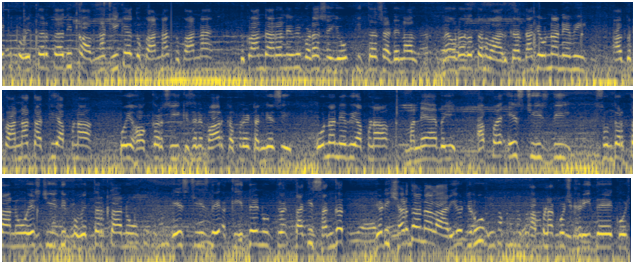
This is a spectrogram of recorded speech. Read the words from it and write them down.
ਇੱਕ ਪਵਿੱਤਰਤਾ ਦੀ ਭਾਵਨਾ ਠੀਕ ਹੈ, ਦੁਕਾਨਾਂ ਦੁਕਾਨਾਂ ਦੁਕਾਨਦਾਰਾਂ ਨੇ ਵੀ ਬੜਾ ਸਹਿਯੋਗ ਕੀਤਾ ਸਾਡੇ ਨਾਲ। ਮੈਂ ਉਹਨਾਂ ਦਾ ਧੰਨਵਾਦ ਕਰਦਾ ਕਿ ਉਹਨਾਂ ਨੇ ਵੀ ਆ ਦੁਕਾਨਾਂ ਤੱਕ ਹੀ ਆਪਣਾ ਕੋਈ ਹੌਕਰ ਸੀ, ਕਿਸੇ ਨੇ ਬਾਹਰ ਕੱਪੜੇ ਟੰਗੇ ਸੀ, ਉਹਨਾਂ ਨੇ ਵੀ ਆਪਣਾ ਮੰਨਿਆ ਵੀ ਆਪਾਂ ਇਸ ਚੀਜ਼ ਦੀ ਸੁੰਦਰਤਾ ਨੂੰ, ਇਸ ਚੀਜ਼ ਦੀ ਪਵਿੱਤਰਤਾ ਨੂੰ, ਇਸ ਚੀਜ਼ ਦੇ ਅਕੀਦੇ ਨੂੰ ਤਾਂ ਕਿ ਸੰਗਤ ਜਿਹੜੀ ਸ਼ਰਧਾ ਨਾਲ ਆ ਰਹੀ ਉਹ ਜ਼ਰੂਰ ਆਪਣਾ ਕੁਝ ਖਰੀਦੇ ਕੁਝ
